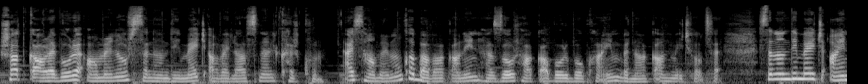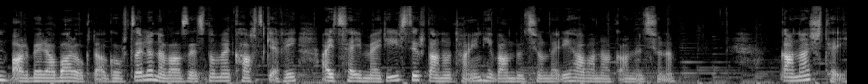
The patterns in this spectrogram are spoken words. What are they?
Շատ կարևոր է ամեն օր սննդի մեջ ավելացնել քրքում։ Այս համեմունքը բավականին հզոր հակաբորբոքային բնական միջոց է։ Սննդի մեջ այն parberabar օգտագործելը նվազեցնում է քաղցկեղի, այցեյմերի, սիրտանոթային հիվանդությունների հավանականությունը։ Կանաչ թեյ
